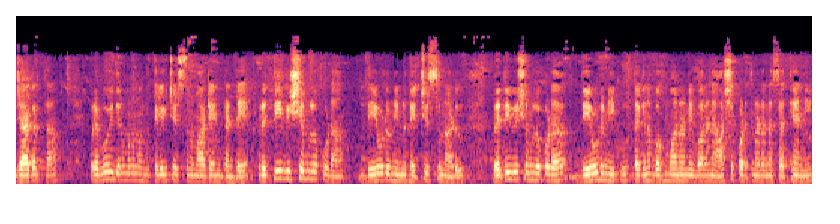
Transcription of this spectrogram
జాగ్రత్త. ప్రభు ఈ దినమున మనకు తెలియజేస్తున్న మాట ఏంటంటే ప్రతి విషయంలో కూడా దేవుడు నిన్ను హెచ్చిస్తున్నాడు. ప్రతి విషయంలో కూడా దేవుడు నీకు తగిన బహుమానాన్ని ఇవ్వాలని ఆశపడుతున్నాడన్న సత్యాన్ని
